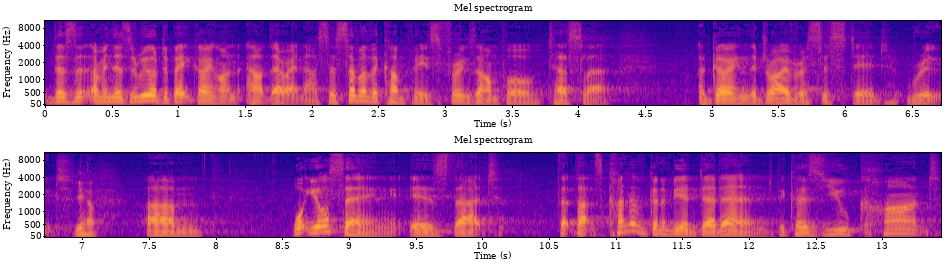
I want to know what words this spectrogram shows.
there's a, I mean, there's a real debate going on out there right now. So some of the companies, for example, Tesla, are going the driver assisted route. Yep. Um, what you're saying is that, that that's kind of going to be a dead end because you can't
